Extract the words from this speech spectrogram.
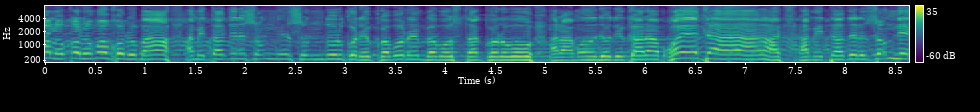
ভালো করবা আমি তাদের সঙ্গে সুন্দর করে কবরের ব্যবস্থা করব। আর আমল যদি খারাপ হয়ে যায়, আমি তাদের সঙ্গে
